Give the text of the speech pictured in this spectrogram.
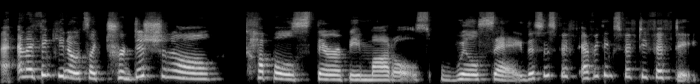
and i think you know it's like traditional couples therapy models will say this is 50, everything's 50 50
